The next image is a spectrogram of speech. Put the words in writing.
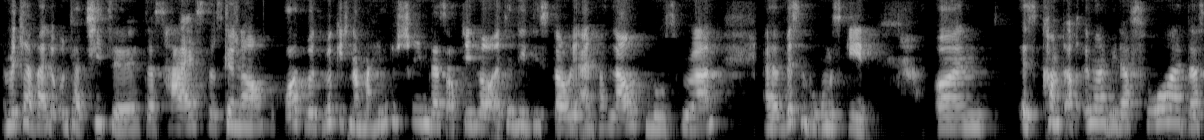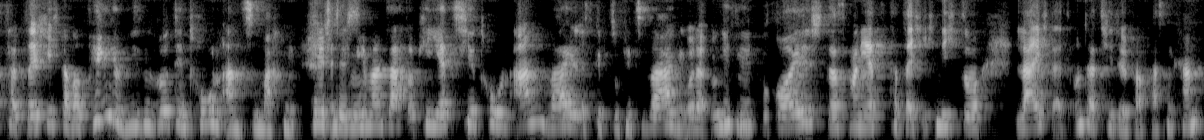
mittlerweile Untertitel. Das heißt, das genau. Wort wird wirklich nochmal hingeschrieben, dass auch die Leute, die die Story einfach lautlos hören, äh, wissen, worum es geht. Und es kommt auch immer wieder vor, dass tatsächlich darauf hingewiesen wird, den Ton anzumachen. Richtig. Wenn jemand sagt, okay, jetzt hier Ton an, weil es gibt so viel zu sagen oder irgendein mhm. Geräusch, dass man jetzt tatsächlich nicht so leicht als Untertitel verfassen kann.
